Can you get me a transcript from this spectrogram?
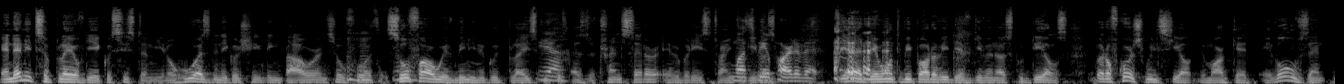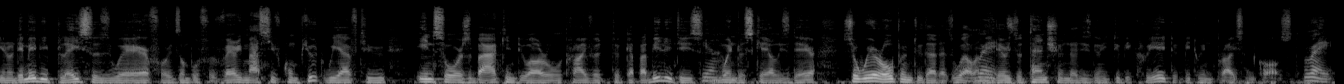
And then it's a play of the ecosystem, you know, who has the negotiating power and so mm-hmm. forth. So mm-hmm. far, we've been in a good place because yeah. as a trendsetter, everybody is trying Wants to give to be a part of it. yeah, they want to be part of it. They've given us good deals. But of course, we'll see how the market evolves. And, you know, there may be places where, for example, for very massive compute, we have to insource back into our own private capabilities yeah. when the scale is there. So we're open to that as well. I right. mean, there is a tension that is going to be created between price and cost. Right.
